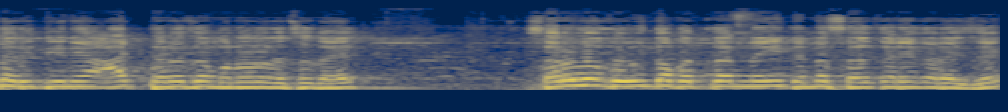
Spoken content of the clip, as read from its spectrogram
अशा रीतीने आठ थराचा मनोरा रचत आहेत. सर्व गोविंदा पथकांनाही त्यांना सहकार्य करायचंय.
